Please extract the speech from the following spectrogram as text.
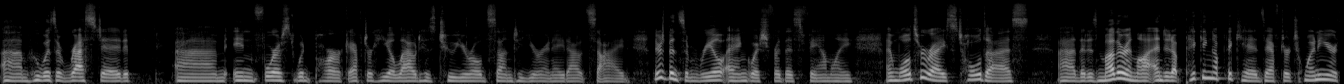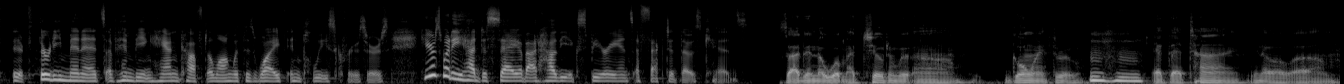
um, who was arrested um, in Forestwood Park after he allowed his two year old son to urinate outside. There's been some real anguish for this family. And Walter Rice told us uh, that his mother in law ended up picking up the kids after 20 or 30 minutes of him being handcuffed along with his wife in police cruisers. Here's what he had to say about how the experience affected those kids. So I didn't know what my children were um, going through mm-hmm. at that time, you know. Um,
